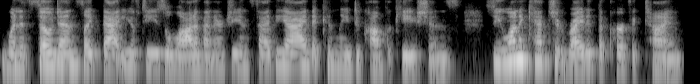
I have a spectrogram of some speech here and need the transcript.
When it's so dense like that, you have to use a lot of energy inside the eye that can lead to complications. So you want to catch it right at the perfect time.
